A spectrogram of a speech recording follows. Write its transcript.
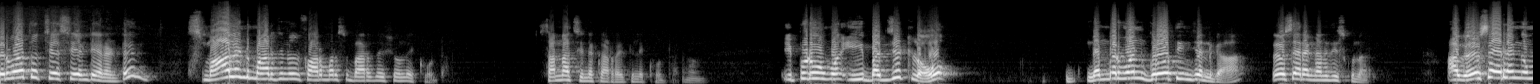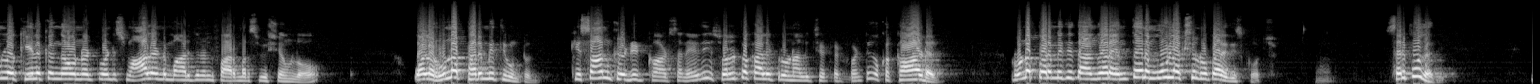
తర్వాత వచ్చేసి ఏంటి అని అంటే స్మాల్ అండ్ మార్జినల్ ఫార్మర్స్ భారతదేశంలో ఎక్కువ ఉంటారు. సన్న చిన్నకారు రైతులు ఎక్కువ ఉంటారు. ఇప్పుడు ఈ బడ్జెట్లో నెంబర్ వన్ గ్రోత్ ఇంజన్గా వ్యవసాయ రంగాన్ని తీసుకున్నారు. ఆ వ్యవసాయ రంగంలో కీలకంగా ఉన్నటువంటి స్మాల్ అండ్ మార్జినల్ ఫార్మర్స్ విషయంలో వాళ్ళ రుణ పరిమితి ఉంటుంది. కిసాన్ క్రెడిట్ కార్డ్స్ అనేది స్వల్పకాలిక రుణాలు ఇచ్చేటటువంటి ఒక కార్డ్ అది. రుణ పరిమితి దాని ద్వారా ఎంతైనా మూడు లక్షల రూపాయలు తీసుకోవచ్చు. సరిపోదు అది.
